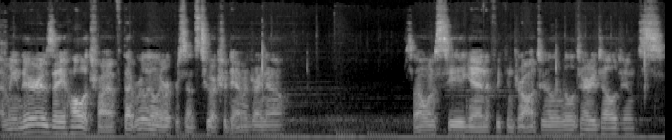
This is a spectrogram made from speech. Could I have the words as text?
I mean, there is a Hall of Triumph. That really only represents two extra damage right now. So I want to see again if we can draw into another military intelligence.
